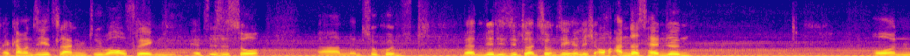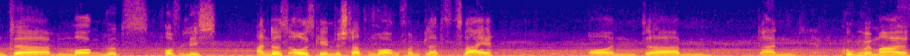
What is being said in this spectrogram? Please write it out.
da kann man sich jetzt lange drüber aufregen. Jetzt ist es so. Ähm, in Zukunft werden wir die Situation sicherlich auch anders handeln. Und äh, morgen wird es hoffentlich anders ausgehen. Wir starten morgen von Platz 2 und ähm, dann gucken wir mal,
